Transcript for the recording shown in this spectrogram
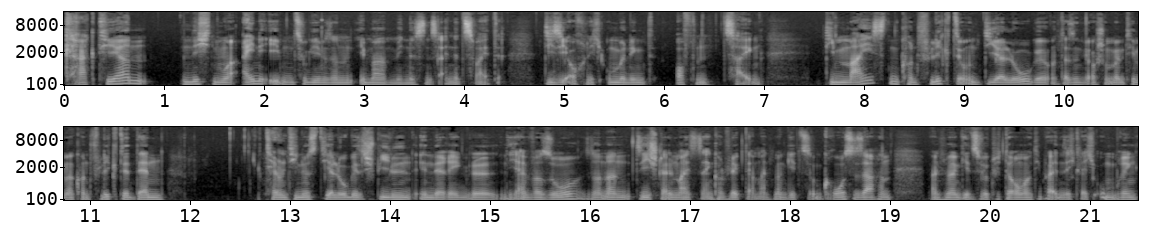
Charakteren nicht nur eine Ebene zu geben, sondern immer mindestens eine zweite, die sie auch nicht unbedingt offen zeigen. Die meisten Konflikte und Dialoge, und da sind wir auch schon beim Thema Konflikte, denn Tarantinos Dialoge spielen in der Regel nicht einfach so, sondern sie stellen meistens einen Konflikt dar. Manchmal geht es um große Sachen, manchmal geht es wirklich darum, ob die beiden sich gleich umbringen.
